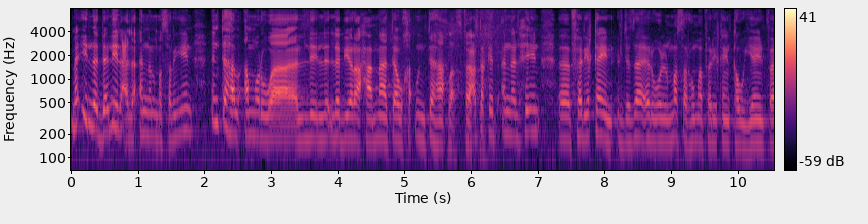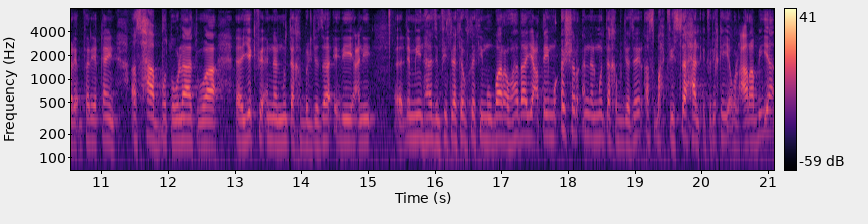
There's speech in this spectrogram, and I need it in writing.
ما إلا دليل على أن المصريين انتهى الأمر والذي راح مات وانتهى. خلاص فأعتقد أن الحين آه، فريقين الجزائر والمصر هما فريقين قويين فريقين أصحاب بطولات ويكفي أن المنتخب الجزائري يعني آه، لم ينهزم في 33 مباراة وهذا يعطي مؤشر أن المنتخب الجزائري أصبح في الساحة الإفريقية والعربية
